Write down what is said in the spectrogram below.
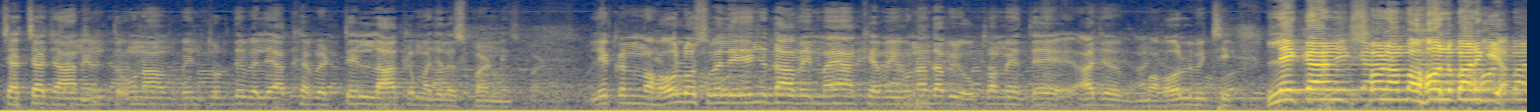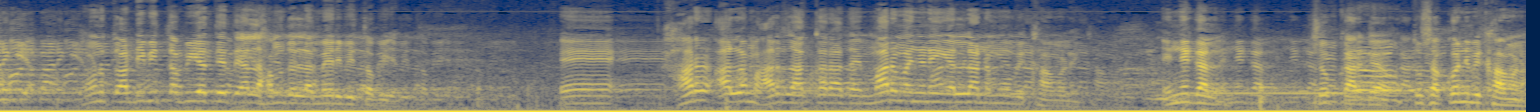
چچا جان ہیں، تو انہاں بن ٹردے ویلے آکھے وے ٹل لا کے مجلس پڑھنی۔ لیکن ماحول اس ویلے انج دا وے میں آکھے وے انہاں دا بھی حکم ہے تے اج ماحول بھی تھی لیکن سونا ماحول بن گیا۔ ہن تہاڈی بھی طبیعت ہے تے الحمدللہ میری بھی طبیعت اے، ہر عالم ہر ذاکر آتا ہے مر منجنی اللہ نے منہ وکھاونے۔ انہیں گل چپ کر گئے تو سب کو نہیں وکھاونا؟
